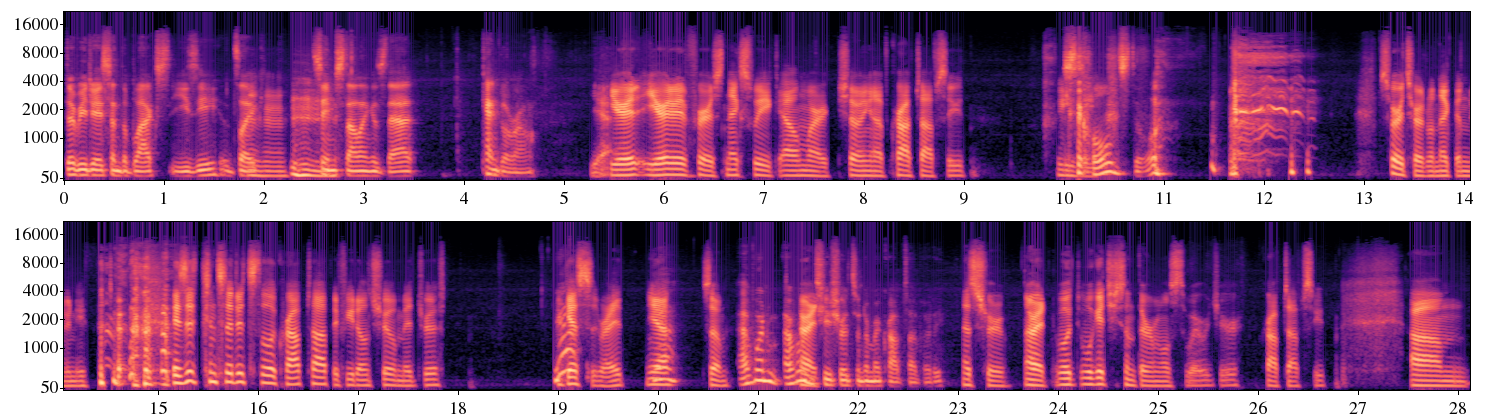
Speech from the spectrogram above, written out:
WJSN the Blacks Easy. It's like Mhm. Mhm. same styling as that. Can't go wrong. Yeah. You're you're it first next week. Al Mark showing up crop top suit. It's cold still. Just wear a turtleneck underneath. Is it considered still a crop top if you don't show midriff? Yeah. I guess right. Yeah. So I've worn I've worn Alright. t-shirts under my crop top hoodie. That's true. All right, we'll we'll get you some thermals to wear with your crop top suit. Um,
